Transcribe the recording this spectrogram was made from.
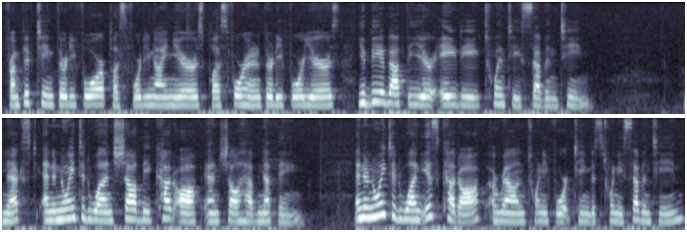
from 1534 plus 49 years plus 434 years, you'd be about the year AD 2017. Next, an anointed one shall be cut off and shall have nothing. An anointed one is cut off around 2014 to 2017.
